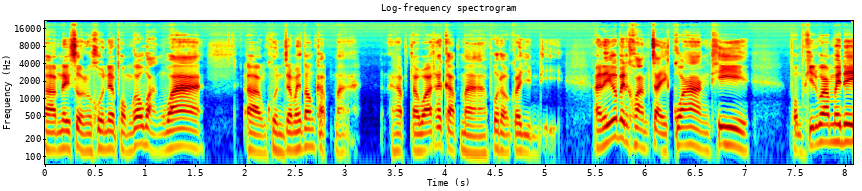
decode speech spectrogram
อในส่วนของคุณเนี่ยผมก็หวังว่าคุณจะไม่ต้องกลับมานะครับแต่ว่าถ้ากลับมาพวกเราก็ยินดี อันนี้ก็เป็นความใจกว้างที่ผมคิดว่าไม่ได้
